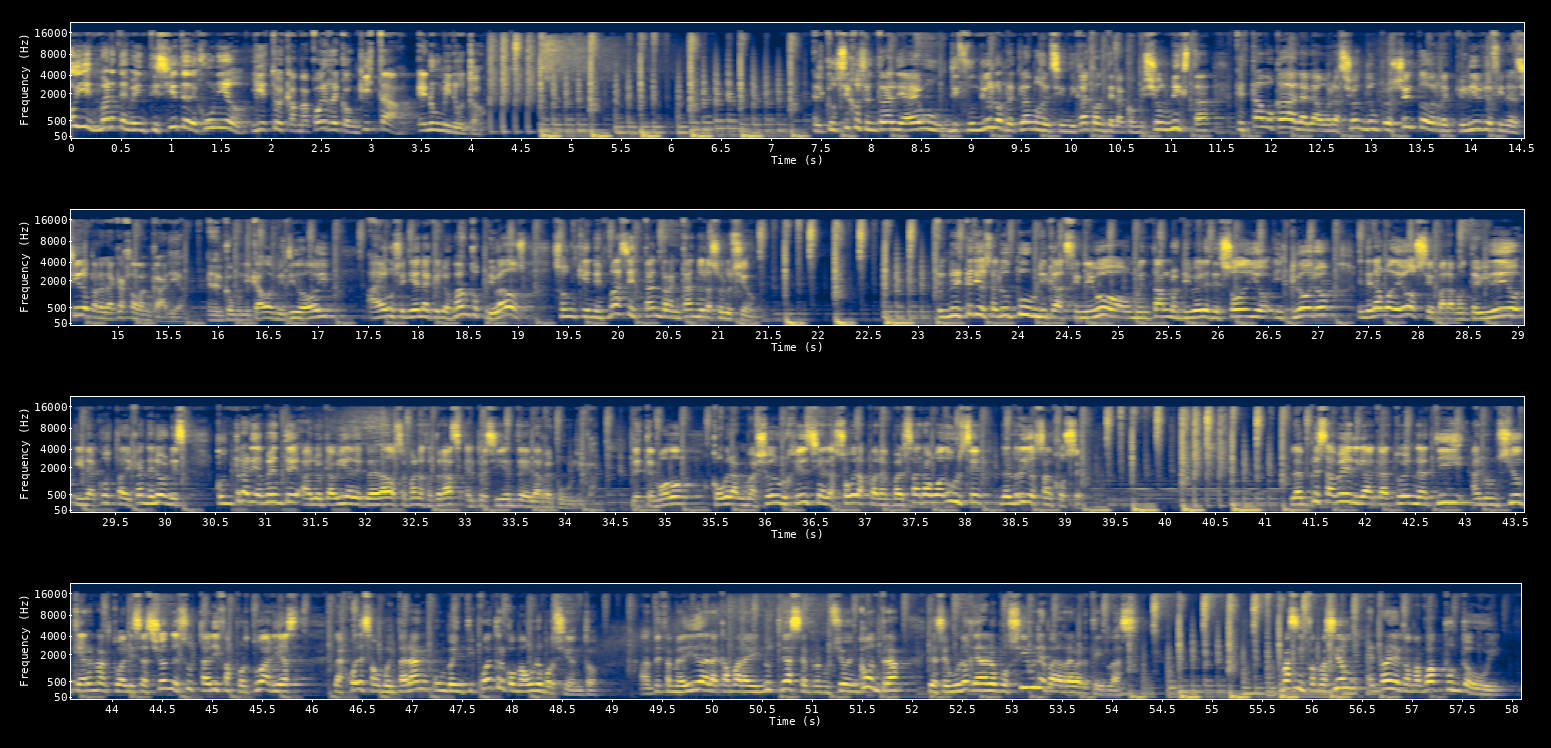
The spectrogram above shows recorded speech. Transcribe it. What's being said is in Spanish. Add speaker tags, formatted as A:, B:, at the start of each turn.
A: Hoy es martes 27 de junio y esto es Camacuay Reconquista en un minuto. El Consejo Central de AEU difundió los reclamos del sindicato ante la comisión mixta que está abocada a la elaboración de un proyecto de reequilibrio financiero para la caja bancaria. En el comunicado emitido hoy, AEU señala que los bancos privados son quienes más están trancando la solución. El Ministerio de Salud Pública se negó a aumentar los niveles de sodio y cloro en el agua de Oce para Montevideo y la costa de Canelones, contrariamente a lo que había declarado semanas atrás el presidente de la República. De este modo, cobran mayor urgencia las obras para embalsar agua dulce del río San José. La empresa belga Catuel Nati anunció que hará una actualización de sus tarifas portuarias, las cuales aumentarán un 24,1%. Ante esta medida, la Cámara de Industria se pronunció en contra y aseguró que hará lo posible para revertirlas. Más información en radiocamacuap.uy.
